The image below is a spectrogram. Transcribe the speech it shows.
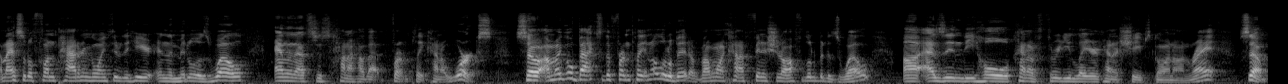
a nice little fun pattern going through the here in the middle as well and then that's just kind of how that front plate kind of works. So I'm gonna go back to the front plate in a little bit, I want to kind of finish it off a little bit as well, uh, as in the whole kind of 3D layer kind of shapes going on, right? So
